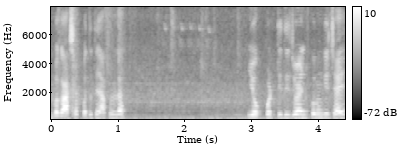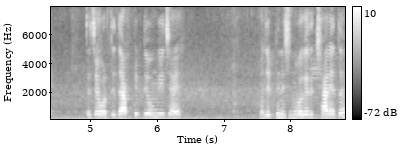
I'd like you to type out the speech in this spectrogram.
बघा अशा पद्धतीने आपल्याला योगपट्टी ती जॉईंट करून घ्यायची आहे. त्याच्यावरती दापटीप देऊन घ्यायची आहे. म्हणजे फिनिशिंग वगैरे छान येतं.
